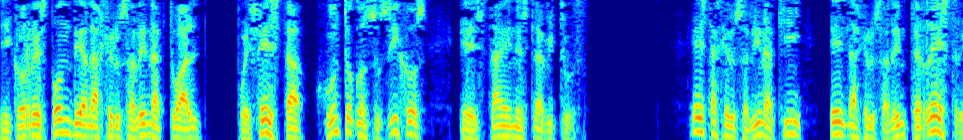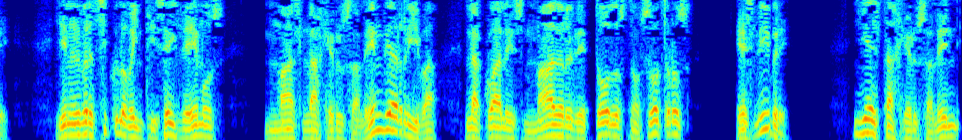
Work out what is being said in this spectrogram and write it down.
y corresponde a la Jerusalén actual, pues ésta, junto con sus hijos, está en esclavitud. Esta Jerusalén aquí es la Jerusalén terrestre, y en el versículo 26 leemos, mas la Jerusalén de arriba, la cual es madre de todos nosotros, es libre. Y esta Jerusalén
